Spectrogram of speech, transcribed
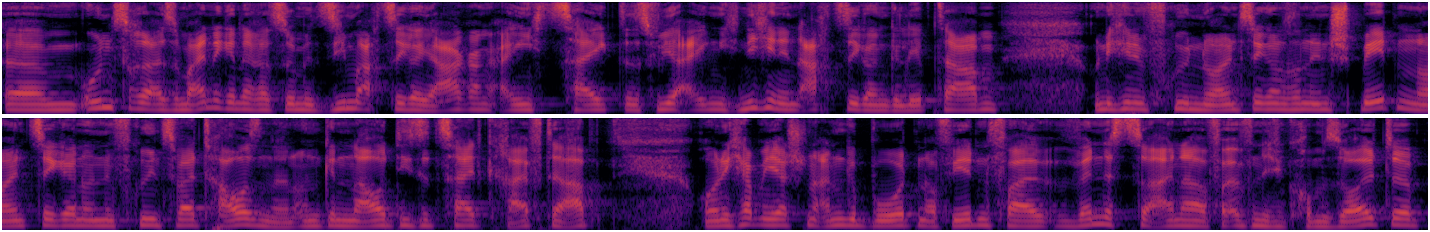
ähm, unsere, also meine Generation mit 87er Jahrgang eigentlich zeigt, dass wir eigentlich nicht in den 80ern gelebt haben und nicht in den frühen 90ern, sondern in den späten 90ern und in den frühen 2000ern. Und genau diese Zeit greift er ab. Und ich habe mir ja schon angeboten, auf jeden Fall, wenn es zu einer Veröffentlichung kommen sollte,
